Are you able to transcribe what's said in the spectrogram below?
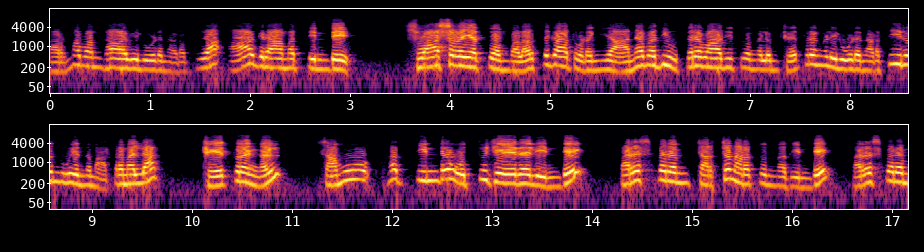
കർമ്മബന്ധാവിലൂടെ നടത്തുക ആ ഗ്രാമത്തിന്റെ സ്വാശ്രയത്വം വളർത്തുക തുടങ്ങിയ അനവധി ഉത്തരവാദിത്വങ്ങളും ക്ഷേത്രങ്ങളിലൂടെ നടത്തിയിരുന്നു എന്ന് മാത്രമല്ല ക്ഷേത്രങ്ങൾ സമൂഹത്തിന്റെ ഒത്തുചേരലിന്റെ പരസ്പരം ചർച്ച നടത്തുന്നതിന്റെ പരസ്പരം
